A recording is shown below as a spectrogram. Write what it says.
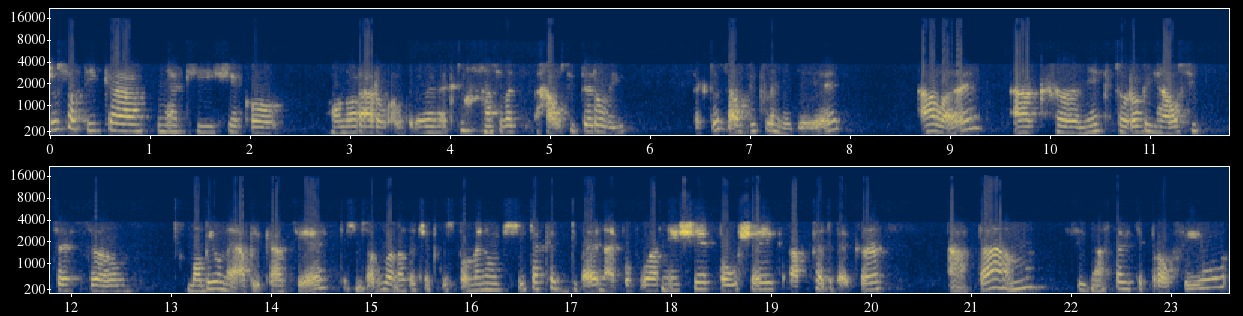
čo sa týka nejakých ako honorárov, alebo neviem, jak to nazvať, hausiterovi, tak to sa obvykle nedieje, ale ak niekto robí hausit cez um, mobilné aplikácie, to som zabudla na začiatku spomenúť, sú také dve najpopulárnejšie, Powshake a Petbacker. A tam si nastavíte profil,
